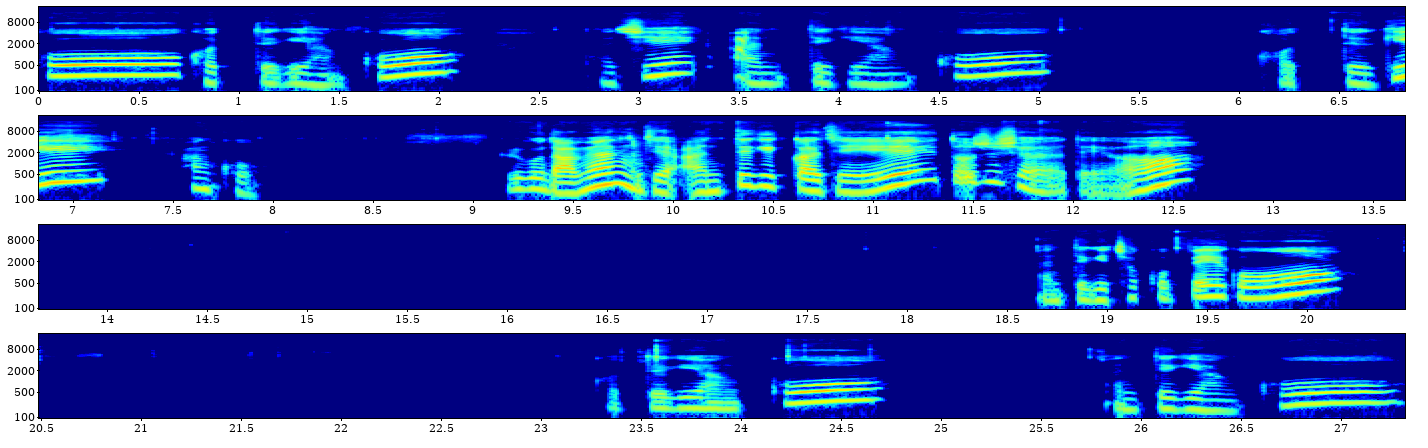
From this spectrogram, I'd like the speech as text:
않고 겉뜨기 않고 다시 안뜨기 않고 겉뜨기 한 코. 그리고 나면 이제 안뜨기까지 떠주셔야 돼요. 안뜨기 첫 코 빼고 겉뜨기 않고 안뜨기 않고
